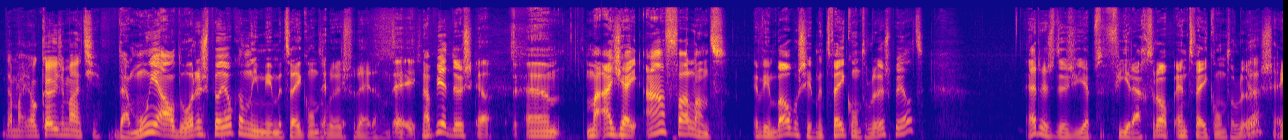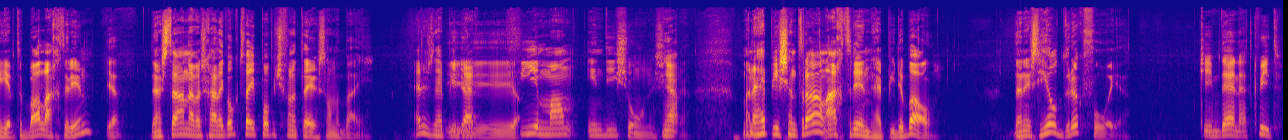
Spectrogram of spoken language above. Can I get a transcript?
Dan maak je een keuze, maatje. Daar moet je al door. Dan speel je ook al niet meer met twee controleurs verdedigend. Nee. Snap je? Dus, ja. um, maar als jij aanvallend weer in balbezit met twee controleurs speelt. Hè, dus, dus je hebt vier achterop en twee controleurs. Ja. En je hebt de bal achterin. Ja. Dan staan daar waarschijnlijk ook twee popjes van de tegenstander bij. Dus dan heb je daar Ja. vier man in die zone zitten. Ja. Maar dan heb je centraal achterin heb je de bal. Dan is het heel druk voor je. Hem daar net kwijt.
